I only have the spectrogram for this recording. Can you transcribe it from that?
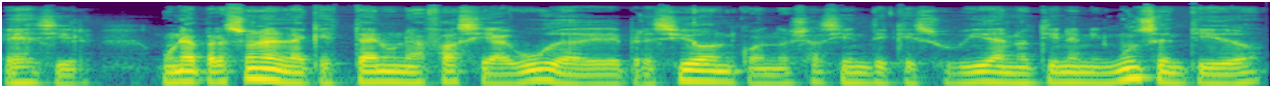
Es decir, una persona en la que está en una fase aguda de depresión, cuando ya siente que su vida no tiene ningún sentido,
